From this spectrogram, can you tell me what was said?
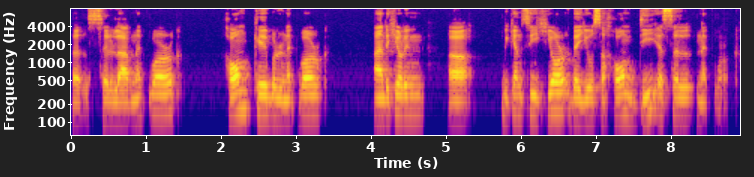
uh, cellular network home cable network and here in uh, we can see here they use a home DSL network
